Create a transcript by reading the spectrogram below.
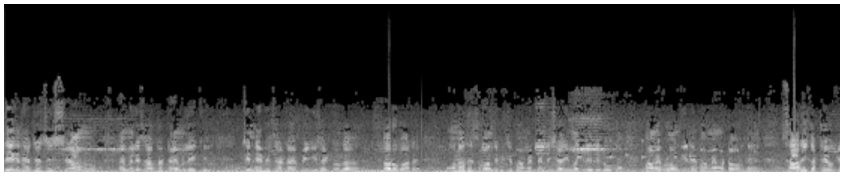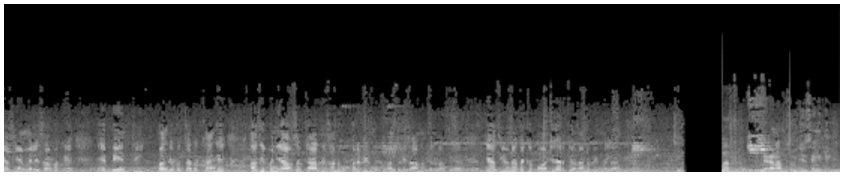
ਦੇਖਦੇ ਅੱਜ ਅਸੀਂ ਸ਼ਾਮ ਨੂੰ ਐਮਐਲਏ ਸਾਹਿਬ ਦਾ ਟਾਈਮ ਲੈ ਕੇ ਜਿੰਨੇ ਵੀ ਸਾਡਾ ਪੀਜੀ ਸੈਕਟਰ ਦਾ ਕਾਰੋਬਾਰ ਹੈ, ਉਹਨਾਂ ਦੇ ਸੰਬੰਧ ਵਿੱਚ ਭਾਵੇਂ ਪਿੰਡ ਸ਼ਾਹੀ ਮਜਰੇ ਦੇ ਲੋਕ ਆ ਭਾਵੇਂ ਬਲੌਂਗੀ ਦੇ, ਭਾਵੇਂ ਮਟੌਰ ਦੇ ਆ ਸਾਰੇ ਇਕੱਠੇ ਹੋ ਕੇ ਅਸੀਂ ਐਮਐਲਏ ਸਾਹਿਬ ਅੱਗੇ ਇਹ ਬੇਨਤੀ, ਮੰਗ ਪੱਤਰ ਰੱਖਾਂਗੇ। ਅਸੀਂ ਪੰਜਾਬ ਸਰਕਾਰ ਦੇ ਸਾਨੂੰ ਉੱਪਰ ਵੀ ਮੁੱਖ ਮੰਤਰੀ ਸਾਹਿਬ ਨੂੰ ਮਿਲਣਾ ਪਿਆ ਕਿ ਅਸੀਂ ਉਹਨਾਂ ਤੱਕ ਪਹੁੰਚ ਕਰਕੇ ਉਹਨਾਂ ਨੂੰ ਵੀ ਮਿਲਾਂਗੇ। ਮੇਰਾ ਨਾਮ ਸੁਰਜੀਤ ਸਿੰਘ ਜੀ।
